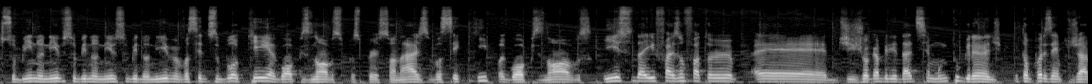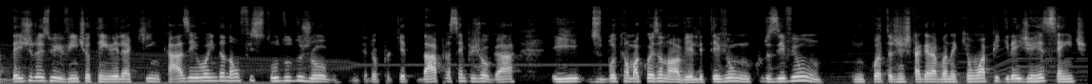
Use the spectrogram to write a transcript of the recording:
subindo nível, subindo nível, subindo nível, você desbloqueia golpes novos para os personagens, você equipa golpes novos, e isso daí faz um fator é, de jogabilidade ser muito grande. Então, por exemplo, já desde 2020 eu tenho ele aqui em casa e eu ainda não fiz tudo do jogo, entendeu? Porque dá para sempre jogar e desbloquear uma coisa nova. E ele teve um, inclusive um, enquanto a gente está gravando aqui, um upgrade recente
